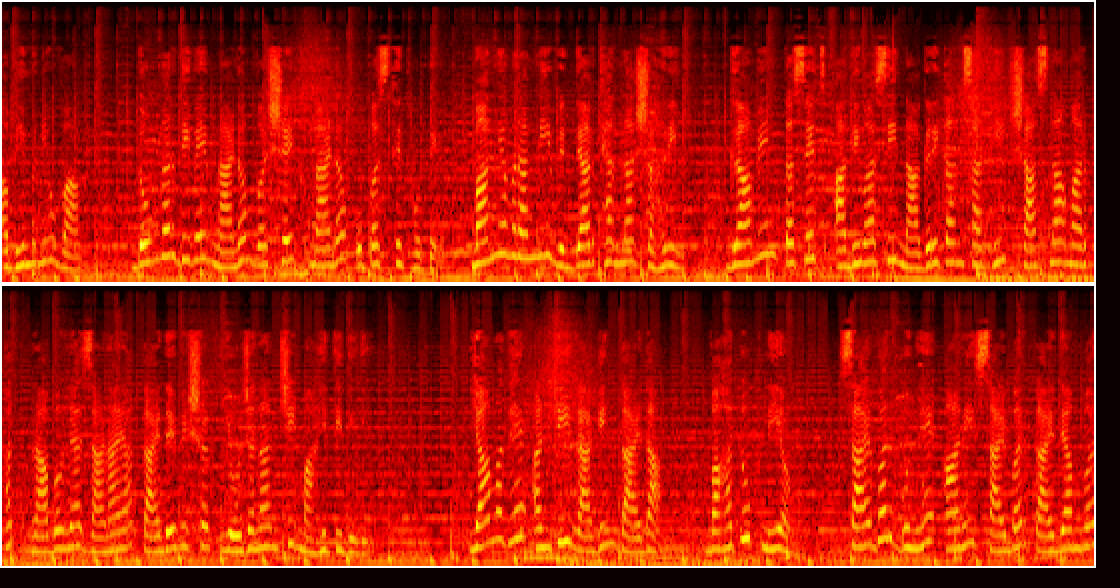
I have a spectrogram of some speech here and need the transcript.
अभिमन्यू वाघ डोंगर दिवे मॅडम व शेख मॅडम उपस्थित होते. मान्यवरांनी विद्यार्थ्यांना शहरी ग्रामीण तसेच आदिवासी नागरिकांसाठी शासनामार्फत राबवल्या जाणाऱ्या कायदेविषयक योजनांची माहिती दिली. यामध्ये अंटी रॅगिंग कायदा वाहतूक नियम सायबर गुन्हे आणि सायबर कायद्यांवर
